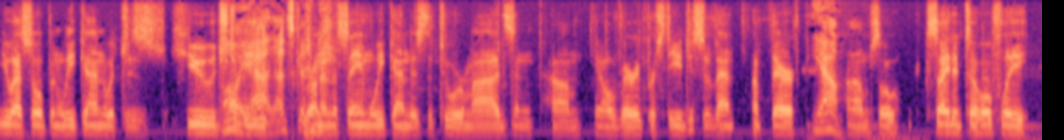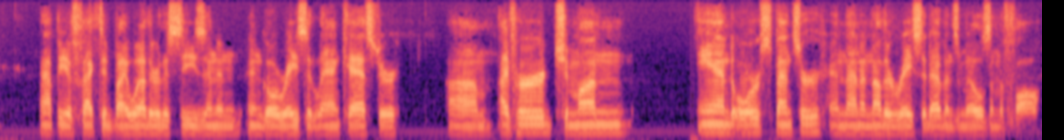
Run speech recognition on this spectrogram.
U.S. Open weekend, which is huge Oh, to be yeah, that's gonna running the same weekend as the Tour Mods, and um, you know, very prestigious event up there. Yeah. Um, so excited to hopefully not be affected by weather this season and, and go race at Lancaster. Um, I've heard Chemung and or Spencer, and then another race at Evans Mills in the fall.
